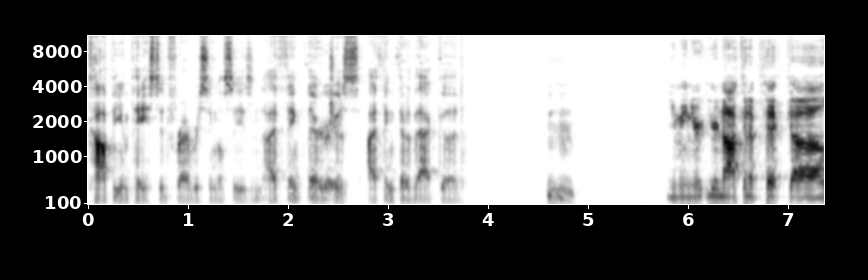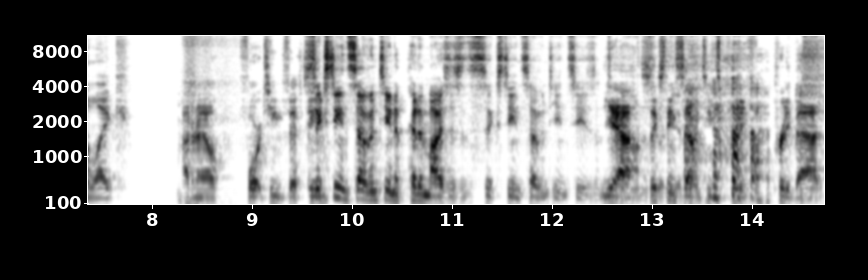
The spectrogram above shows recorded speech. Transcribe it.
copy and pasted for every single season i think they're Agreed. just i think they're that good hmm You mean you're you're not going to pick uh like I don't know 14 15 16 17 epitomizes the 16 17 season. to Yeah, honest 16 you. 17 is pretty pretty bad.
